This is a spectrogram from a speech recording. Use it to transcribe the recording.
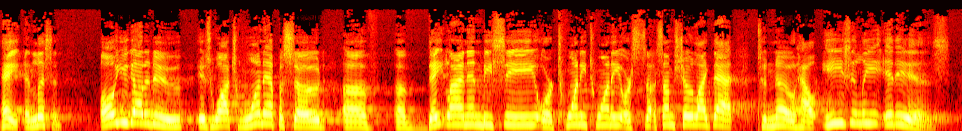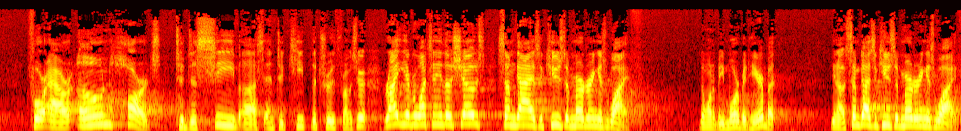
Hey, and listen, all you got to do is watch one episode of, of Dateline NBC or 2020 or so, some show like that to know how easily it is for our own hearts to deceive us and to keep the truth from us. Right? You ever watch any of those shows? Some guy is accused of murdering his wife. Don't want to be morbid here, but you know, some guy's accused of murdering his wife.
